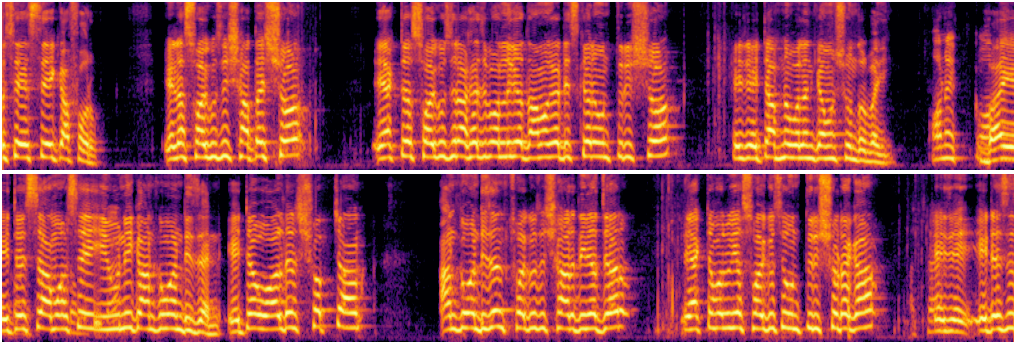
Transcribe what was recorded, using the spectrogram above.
হচ্ছে কাপড় এটা ছয় কুচি সাতাশশো এই একটা ছয় কুচি রাখা যাবে অনলি দামাকা ডিসকাউন্ট উনত্রিশশো। এই যে এটা আপনি বলেন কেমন সুন্দর ভাই? অনেক ভাই এটা হচ্ছে আমার হচ্ছে ইউনিক আনকমন ডিজাইন এটা ওয়ার্ল্ডের সবচেয়ে আনকমন ডিজাইন ছয় কুচি সাড়ে তিন হাজার। এই একটা বলব গিয়ে ছয় কুচি উনত্রিশশো টাকা। আচ্ছা। এই যে এটা হচ্ছে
